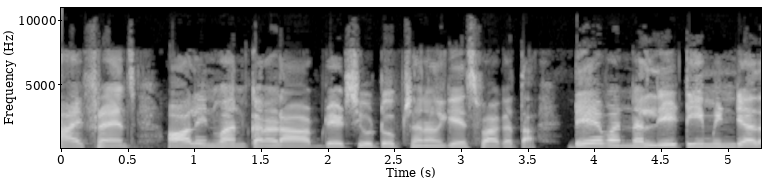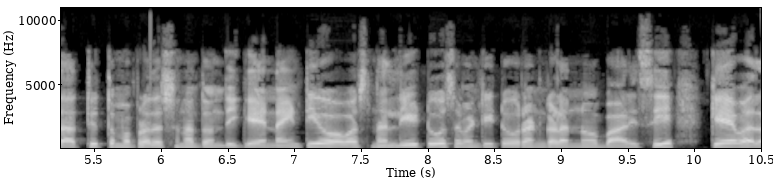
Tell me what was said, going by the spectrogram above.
Hi friends all in one Kannada updates YouTube ಚಾನಲ್ಗೆ ಸ್ವಾಗತ. ಡೇ ಒನ್ನಲ್ಲಿ ಟೀಮ್ ಇಂಡಿಯಾದ ಅತ್ಯುತ್ತಮ ಪ್ರದರ್ಶನದೊಂದಿಗೆ ನೈಂಟಿ ಓವರ್ಸ್ನಲ್ಲಿ ಟೂ ಸೆವೆಂಟಿ ಟೂ ರನ್ಗಳನ್ನು ಬಾರಿಸಿ ಕೇವಲ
